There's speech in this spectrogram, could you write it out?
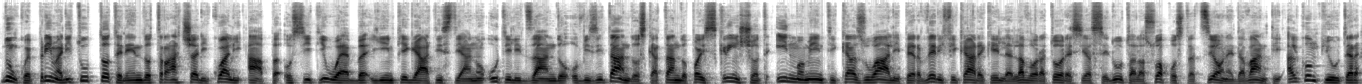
Dunque, prima di tutto tenendo traccia di quali app o siti web gli impiegati stiano utilizzando o visitando, scattando poi screenshot in momenti casuali per verificare che il lavoratore sia seduto alla sua postazione davanti al computer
